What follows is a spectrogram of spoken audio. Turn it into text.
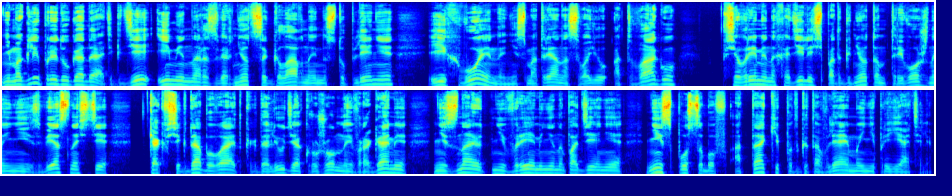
не могли предугадать, где именно развернется главное наступление, и их воины, несмотря на свою отвагу, все время находились под гнетом тревожной неизвестности, как всегда бывает, когда люди, окруженные врагами, не знают ни времени нападения, ни способов атаки, подготовляемой неприятелем.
